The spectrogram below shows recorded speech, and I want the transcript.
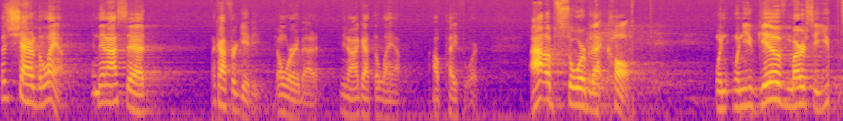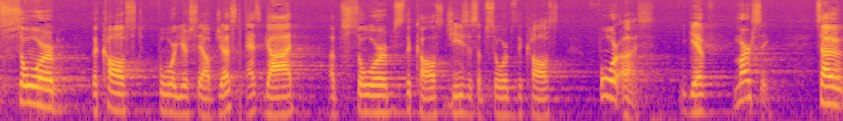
Let's shatter the lamp. And then I said, Look, I forgive you. Don't worry about it. You know, I got the lamp. I'll pay for it. I absorb that cost. When, when you give mercy, you absorb the cost for yourself, just as God absorbs the cost. Jesus absorbs the cost for us. You give mercy. So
